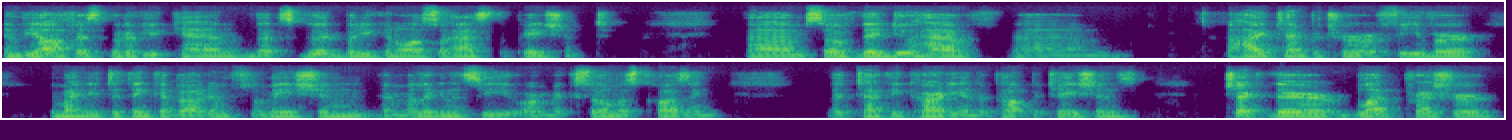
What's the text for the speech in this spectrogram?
in the office, but if you can, that's good, but you can also ask the patient. Um, so if they do have um, a high temperature or fever, you might need to think about inflammation and malignancy or myxomas causing the tachycardia and the palpitations. Check their blood pressure.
